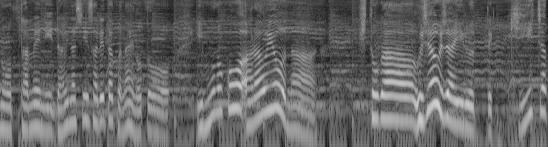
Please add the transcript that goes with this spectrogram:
のために台無しにされたくないのと芋の子を洗うような人がうじゃうじゃいるって聞いちゃっ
